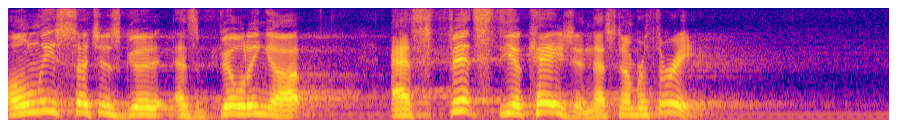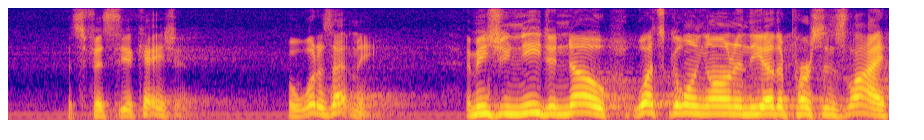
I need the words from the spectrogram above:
only such as good as building up as fits the occasion. That's number three. As fits the occasion. Well, what does that mean? It means you need to know what's going on in the other person's life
